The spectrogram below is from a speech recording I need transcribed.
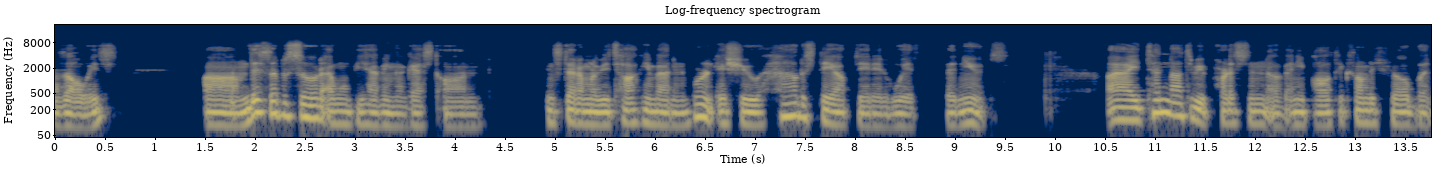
as always. Um, this episode, I won't be having a guest on Instead, I'm going to be talking about an important issue how to stay updated with the news. I tend not to be partisan of any politics on the show, but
